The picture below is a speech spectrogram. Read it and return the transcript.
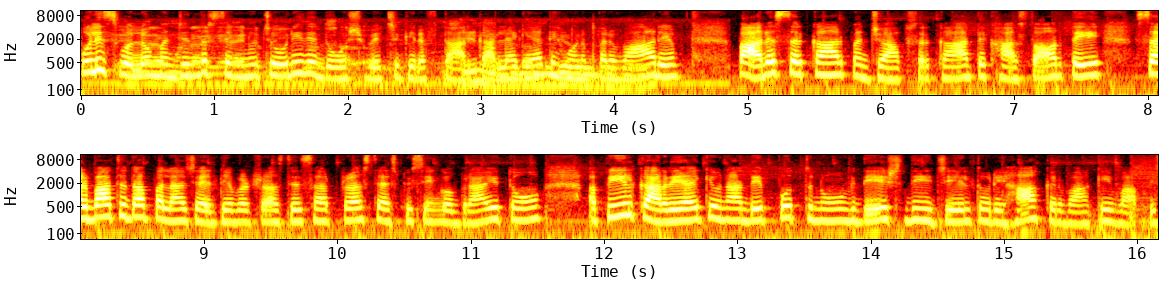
ਪੁਲਿਸ ਵੱਲੋਂ ਮਨਜਿੰਦਰ ਸਿੰਘ ਨੂੰ ਚੋਰੀ ਦੇ ਦੋਸ਼। ਵਿੱਚ ਗ੍ਰਿਫਤਾਰ ਕਰ ਲਿਆ ਗਿਆ ਤੇ ਹੁਣ ਪਰਿਵਾਰ ਭਾਰਤ ਸਰਕਾਰ ਪੰਜਾਬ ਸਰਕਾਰ ਤੇ ਖਾਸ ਤੌਰ ਤੇ ਸਰਬੱਤ ਦਾ ਭਲਾ ਚੈਰੀਟੇਬਲ ਟਰਸਟ ਦੇ ਸਰਪ੍ਰਸਤ ਐਸਪੀ ਸਿੰਘ ਓਬਰਾਏ ਤੋਂ ਅਪੀਲ ਕਰ ਰਿਹਾ ਹੈ ਕਿ ਉਹਨਾਂ ਦੇ ਪੁੱਤ ਨੂੰ ਵਿਦੇਸ਼ ਦੀ ਜੇਲ੍ਹ ਤੋਂ ਰਿਹਾ ਕਰਵਾ ਕੇ ਵਾਪਸ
